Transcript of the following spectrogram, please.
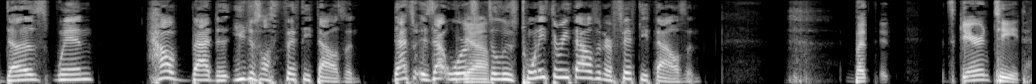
does win. How bad? Do, you just lost fifty thousand. That's is that worse Yeah. to lose twenty three thousand or fifty thousand? But it, it's guaranteed.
